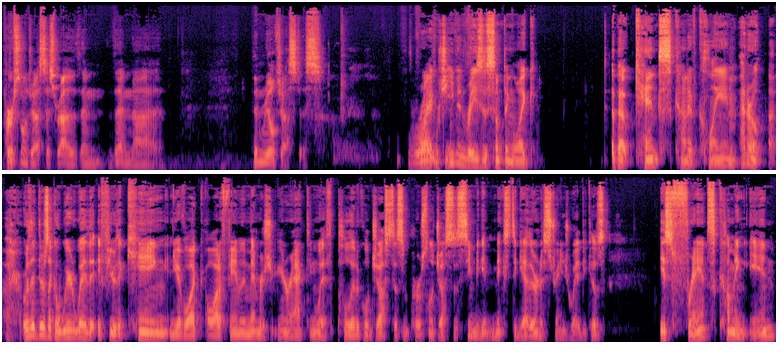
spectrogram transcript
personal justice rather than than uh, than real justice. Right, which even raises something like about Kent's kind of claim. I don't know, uh, or that there's like a weird way that if you're the king and you have like a lot of family members you're interacting with, political justice and personal justice seem to get mixed together in a strange way. Because is France coming in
